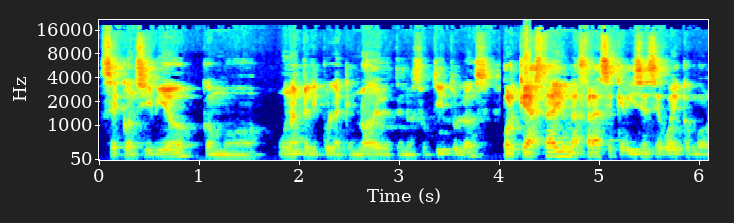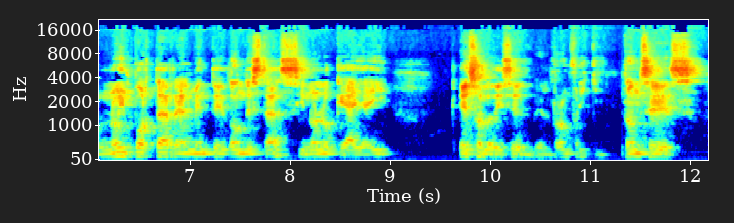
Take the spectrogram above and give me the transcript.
se concibió como una película que no debe tener subtítulos, porque hasta hay una frase que dice ese güey como, no importa realmente dónde estás, sino lo que hay ahí. Eso lo dice el, el Ron Friki. Entonces,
